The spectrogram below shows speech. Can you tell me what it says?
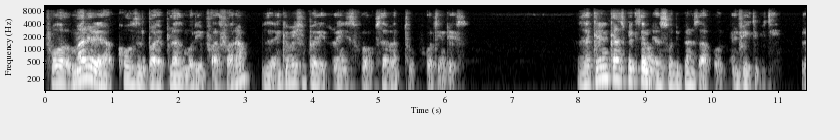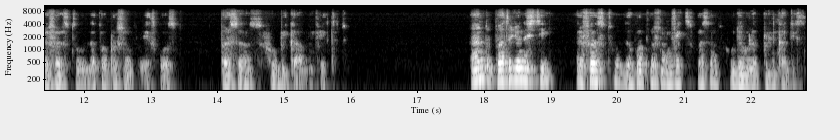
For malaria caused by Plasmodium falciparum, the incubation period ranges from 7 to 14 days. The clinical spectrum also depends upon infectivity, refers to the proportion of exposed persons who become infected. And pathogenicity refers to the proportion of infected persons who develop clinical disease,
